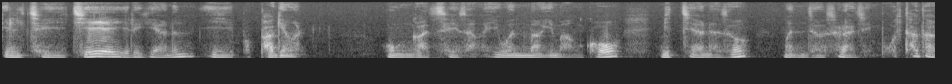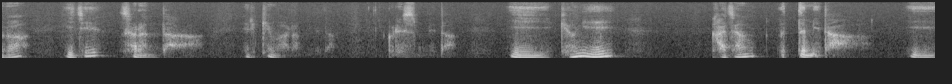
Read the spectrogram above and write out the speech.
일체의 지혜에 이르게 하는 이 법화경을 온갖 세상의 원망이 많고 믿지 않아서 먼저 설하지 못하다가 이제 설한다. 이렇게 말합니다. 그렇습니다. 이 경이 가장 으뜸이다. 이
